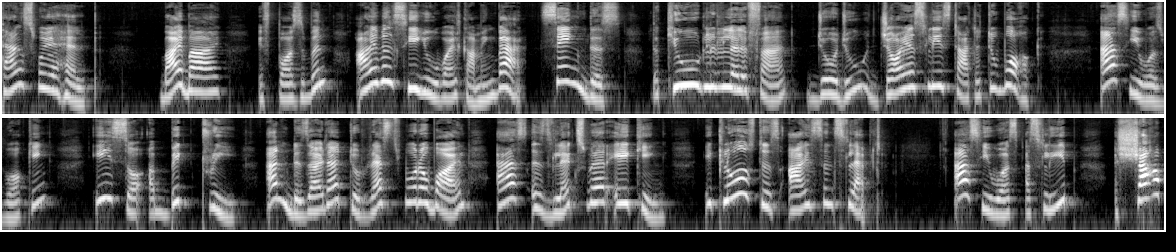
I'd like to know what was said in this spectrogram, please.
Thanks for your help. Bye bye. If possible, I will see you while coming back. Saying this, the cute little elephant, Jojo, joyously started to walk. As he was walking, he saw a big tree and decided to rest for a while as his legs were aching. He closed his eyes and slept. As he was asleep, a sharp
